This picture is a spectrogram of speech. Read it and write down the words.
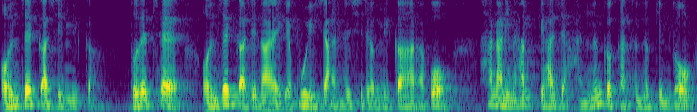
언제까지입니까? 도대체 언제까지 나에게 보이지 않으시렵니까? 라고 하나님이 함께 하지 않는 것 같은 느낌도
